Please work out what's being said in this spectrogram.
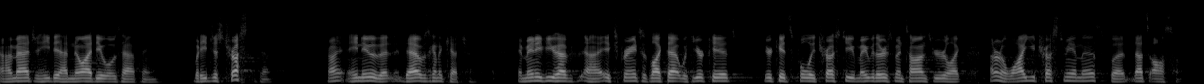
I imagine he had no idea what was happening, but he just trusted him, right? He knew that dad was going to catch him. And many of you have uh, experiences like that with your kids. Your kids fully trust you. Maybe there's been times where you're like, I don't know why you trust me in this, but that's awesome.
